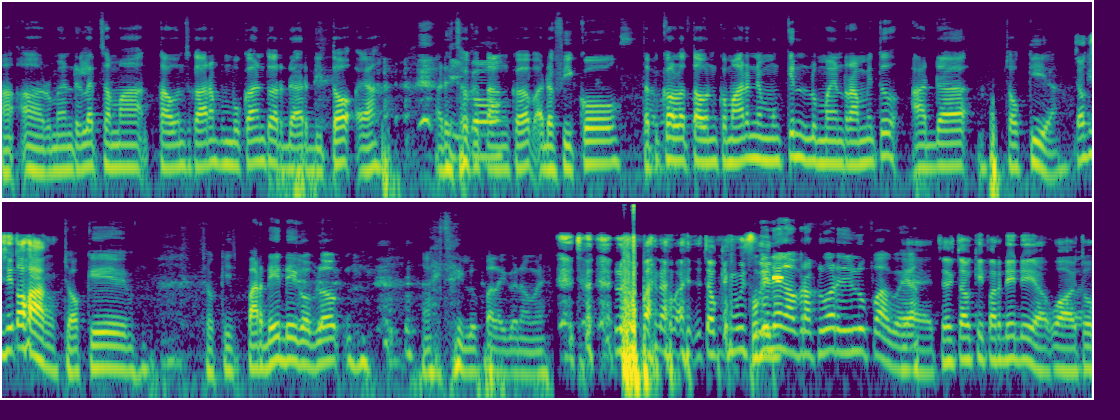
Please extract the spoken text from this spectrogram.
Ah, ah, lumayan relate sama tahun sekarang pembukaan tuh ada Ardito ya. Ardito ketangkep, ada Viko. Tapi kalau tahun kemarin yang mungkin lumayan rame tuh ada Coki ya. Coki Sitohang Coki Coki Pardede goblok. nah, itu lupa lagi gue namanya. lupa namanya Coki Muslim Mungkin dia gak pernah keluar jadi lupa gue ya. ya Coki Pardede ya wah itu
